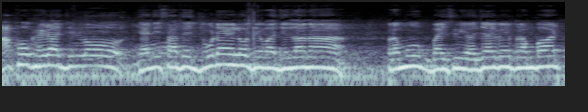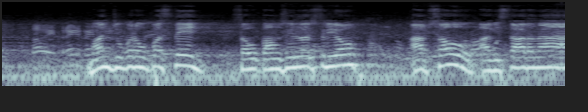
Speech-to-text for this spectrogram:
આખો ખેડા જિલ્લો જેની સાથે જોડાયેલો છે એવા જિલ્લાના પ્રમુખ ભાઈ શ્રી અજયભાઈ બ્રહ્મભટ્ટ મંચ ઉપર ઉપસ્થિત સૌ કાઉન્સિલરશ્રીઓ આપ સૌ આ વિસ્તારના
